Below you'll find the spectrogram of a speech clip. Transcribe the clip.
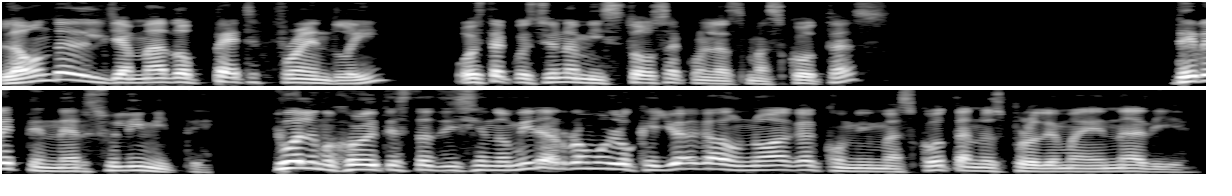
la onda del llamado pet friendly, o esta cuestión amistosa con las mascotas, debe tener su límite. Tú a lo mejor hoy te estás diciendo, mira Romo, lo que yo haga o no haga con mi mascota no es problema de nadie.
